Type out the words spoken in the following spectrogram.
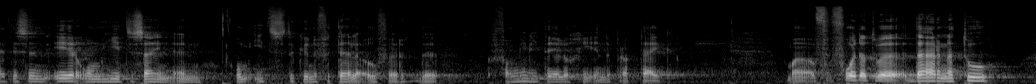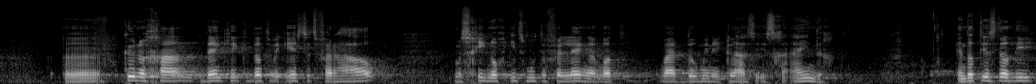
Het is een eer om hier te zijn en om iets te kunnen vertellen over de familietheologie in de praktijk. Maar voordat we daar naartoe uh, kunnen gaan, denk ik dat we eerst het verhaal misschien nog iets moeten verlengen wat, waar dominee Klaas is geëindigd. En dat is dat die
